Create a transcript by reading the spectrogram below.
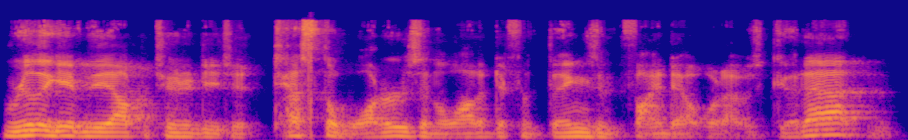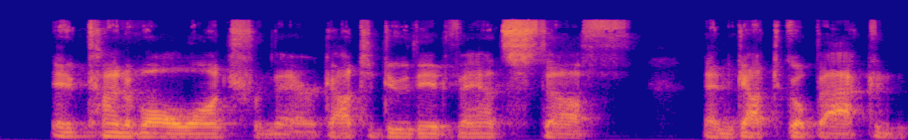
Really gave me the opportunity to test the waters in a lot of different things and find out what I was good at. And it kind of all launched from there. Got to do the advanced stuff and got to go back and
